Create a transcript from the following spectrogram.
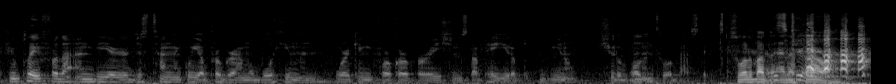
if you play for the NBA, you're just technically a programmable human working for corporations that pay you to, you know, shoot a ball Mm. into a basket. So what about the Disagree. NFL?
